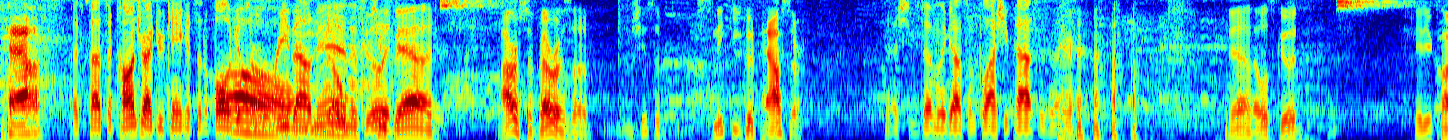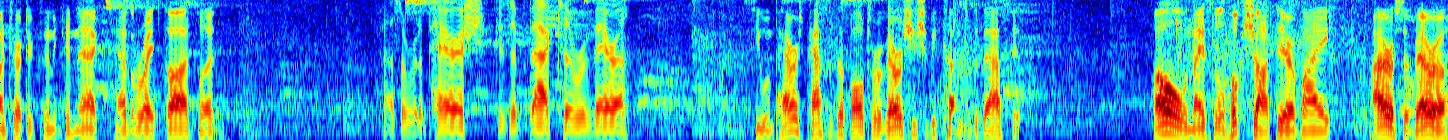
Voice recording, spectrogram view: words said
nice pass. Nice pass A Contractor who can't get to the fall, gets her oh, a rebound, man, no that's good. too bad. Iris Rivera's a, she's a sneaky good passer. Yeah, she's definitely got some flashy passes in her. Yeah, that was good. Your contractor couldn't connect, had the right thought, but Pass over to Parrish, gives it back to Rivera. see, when Parrish passes the ball to Rivera, she should be cutting to the basket. Oh, nice little hook shot there by Iris Rivera.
